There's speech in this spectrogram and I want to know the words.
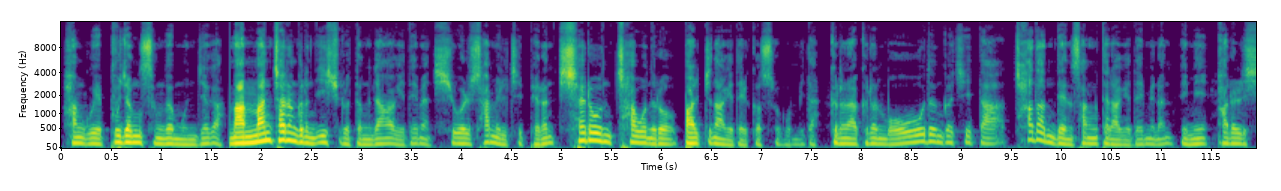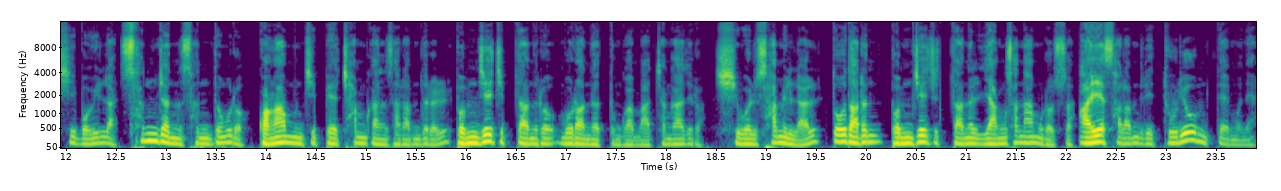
한국의 부정선거 문제가 만만찮은 그런 이슈로 등장하게 되면 10월 3일 집회는 새로운 차원으로 발전하게 될 것으로 봅니다. 그러나 그런 모든 것이 다 차단된 상태라게 되면은 이미 8월 15일 날 선전선동으로 광화문 집회에 참가한 사람들을 범죄 집단으로 몰아넣던 것과 마찬가지로 10월 3일 날 또 다른 범죄 집단을 양산함으로써 아예 사람들이 두려움 때문에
